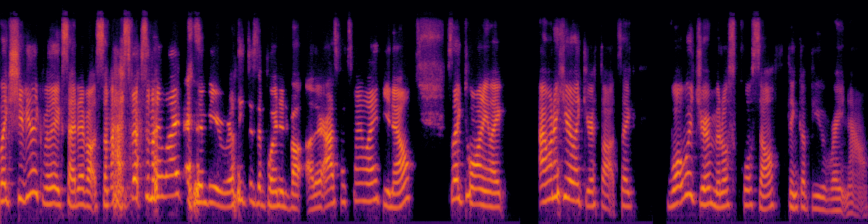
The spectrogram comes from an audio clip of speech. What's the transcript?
like she'd be like really excited about some aspects of my life and then be really disappointed about other aspects of my life, you know? So like Dwani, like I want to hear like your thoughts. Like, what would your middle school self think of you right now?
